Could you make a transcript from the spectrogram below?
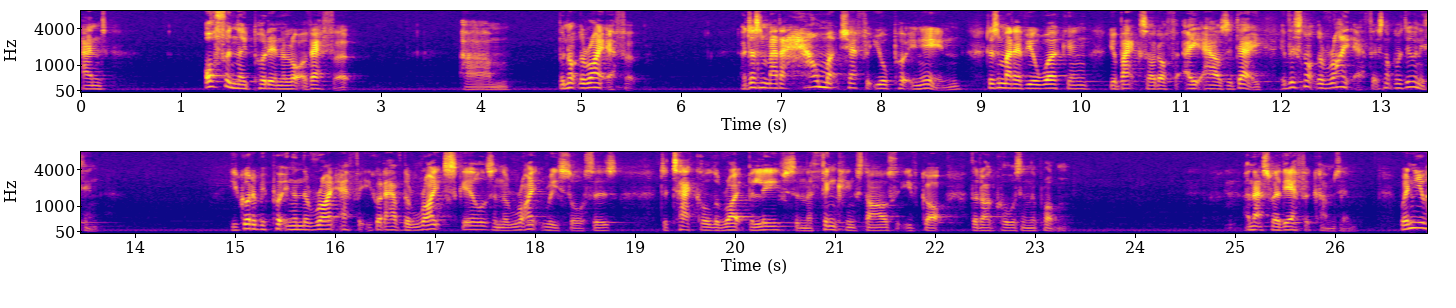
and often they put in a lot of effort, um, but not the right effort. It doesn't matter how much effort you're putting in, it doesn't matter if you're working your backside off for eight hours a day, if it's not the right effort, it's not going to do anything. You've got to be putting in the right effort, you've got to have the right skills and the right resources to tackle the right beliefs and the thinking styles that you've got that are causing the problem. And that's where the effort comes in. When you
